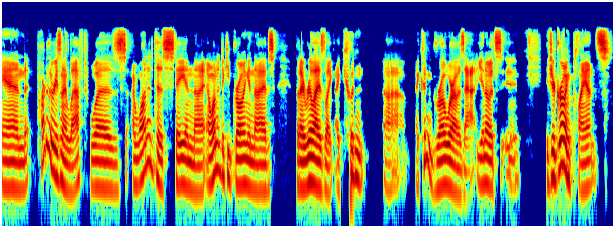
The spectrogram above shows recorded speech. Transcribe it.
and part of the reason i left was i wanted to stay in knives i wanted to keep growing in knives but i realized like i couldn't uh, i couldn't grow where i was at. You know it's mm-hmm. if you're growing plants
